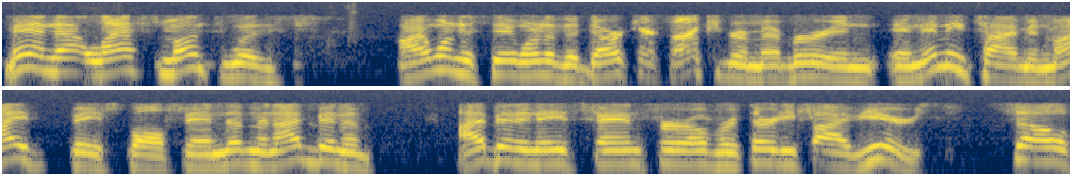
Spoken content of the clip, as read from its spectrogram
man, that last month was I want to say one of the darkest I can remember in in any time in my baseball fandom, and I've been a I've been an A's fan for over 35 years. So,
